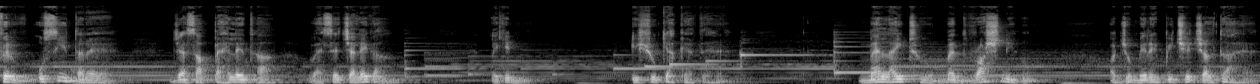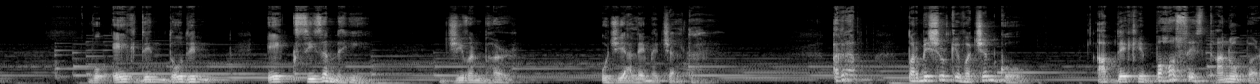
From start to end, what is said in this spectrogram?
फिर उसी तरह जैसा पहले था, वैसे चलेगा। लेकिन ईशु क्या कहते हैं? मैं लाइट हूँ, मैं रोशनी हूँ। और जो मेरे पीछे चलता है, वो एक दिन, दो दिन, एक सीज़न नहीं, जीवन भर उजियाले में चलता है। अगर आप परमेश्वर के वचन को आप देखें, बहुत से स्थानों पर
